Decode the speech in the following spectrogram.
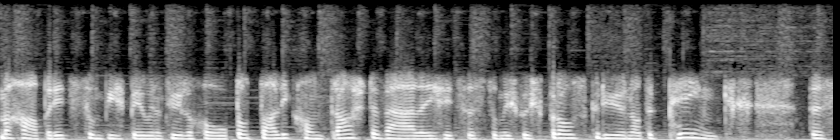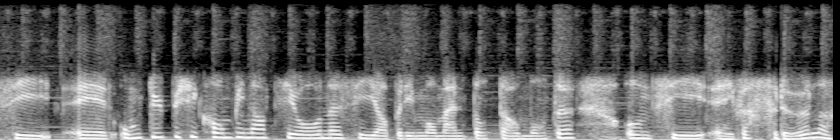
Man kann aber jetzt zum Beispiel natürlich auch totale Kontraste wählen. Ist jetzt das zum Beispiel Sprossgrün oder Pink. Das sind eher untypische Kombinationen, sind aber im Moment total Mode und sind einfach fröhlich.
